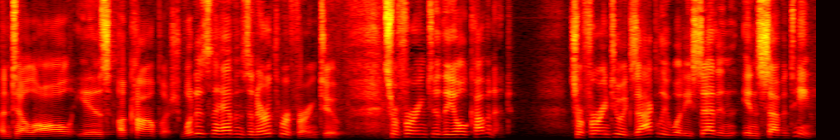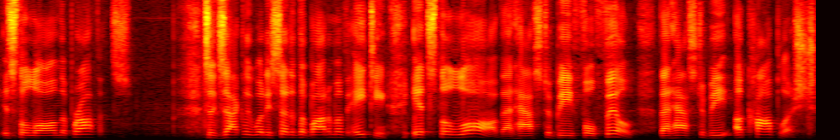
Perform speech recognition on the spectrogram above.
until all is accomplished. What is the heavens and earth referring to? It's referring to the old covenant. It's referring to exactly what he said in, in 17. It's the law and the prophets. It's exactly what he said at the bottom of 18. It's the law that has to be fulfilled, that has to be accomplished.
